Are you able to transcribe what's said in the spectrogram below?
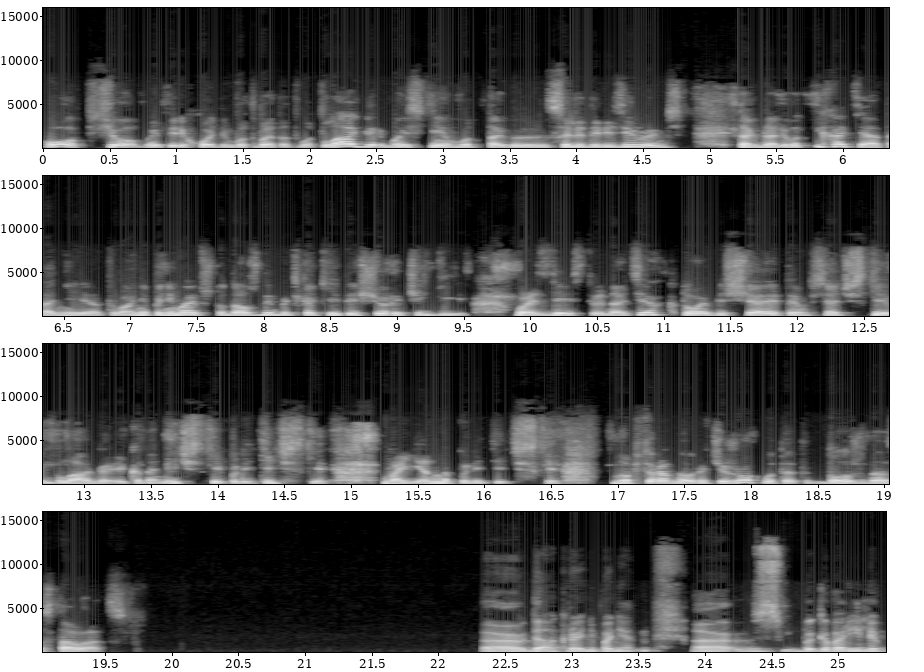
о, все, мы переходим вот в этот вот лагерь, мы с ним вот так э, солидаризируемся и так далее. Вот не хотят они этого. Они понимают, что должны быть какие-то еще рычаги воздействия на тех, кто обещает им вся всяческие блага, экономические, политические, военно-политические. Но все равно рычажок вот этот должен оставаться. Э, да, крайне понятно. Э, вы говорили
